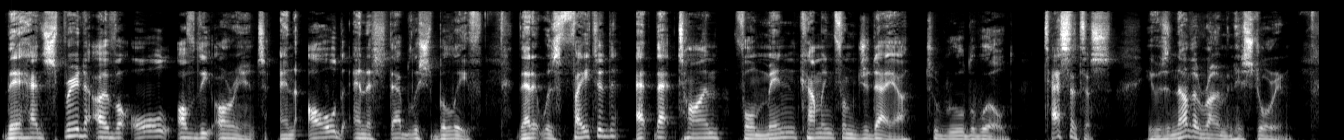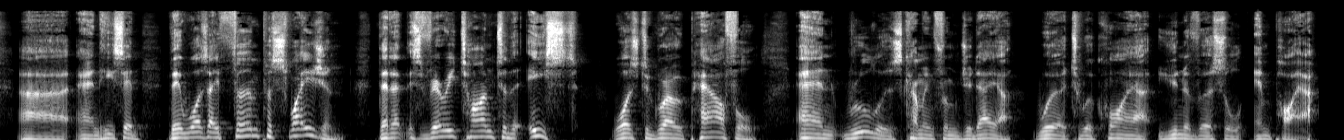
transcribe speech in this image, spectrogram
There had spread over all of the Orient an old and established belief that it was fated at that time for men coming from Judea to rule the world. Tacitus, he was another Roman historian, uh, and he said there was a firm persuasion that at this very time to the east was to grow powerful, and rulers coming from Judea were to acquire universal empire.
